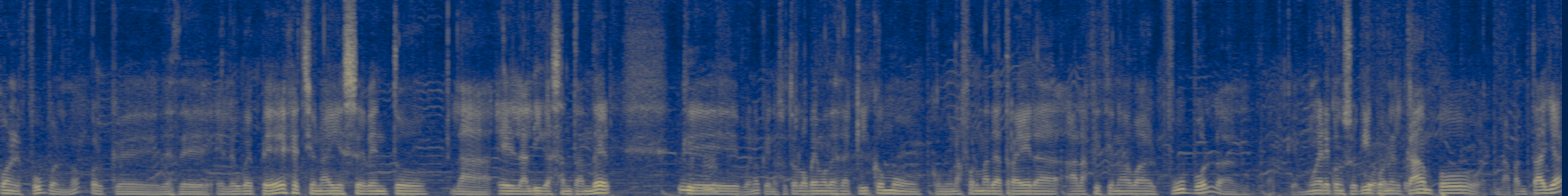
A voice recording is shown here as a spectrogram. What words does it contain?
el fútbol, ¿no? Porque desde el VP gestionáis ese evento la, en la Liga Santander, que bueno, que nosotros lo vemos desde aquí como, una forma de atraer al aficionado al fútbol, al, que muere con su equipo en el campo, en la pantalla,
